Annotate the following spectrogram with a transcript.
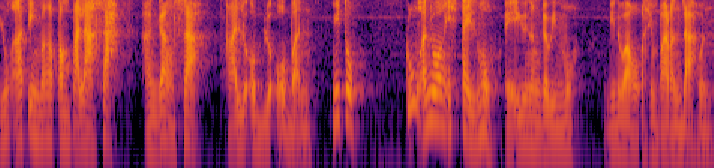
yung ating mga pampalasa hanggang sa kaloob-looban nito. Kung ano ang style mo, eh yun ang gawin mo. Ginawa ko kasing parang dahon.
